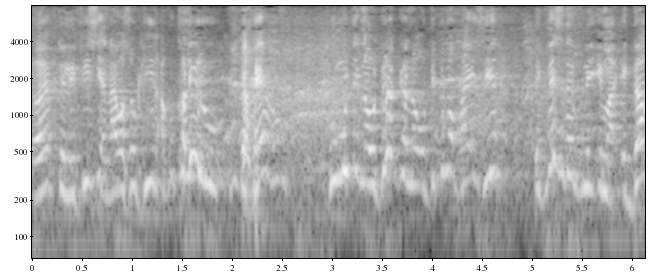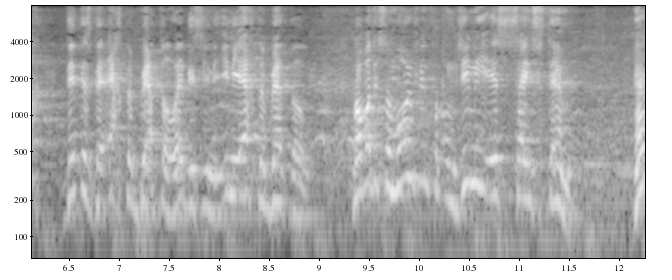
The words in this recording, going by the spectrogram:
eh, op televisie en hij was ook hier. Aku Kaliru. Ik dacht, hè, hoe, hoe moet ik nou drukken nou op die knop? Hij is hier. Ik wist het even niet, maar ik dacht, dit is de echte battle, hè. Dit is niet, niet echte battle. Maar wat ik zo mooi vind van oom Jimmy is zijn stem. Hè,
